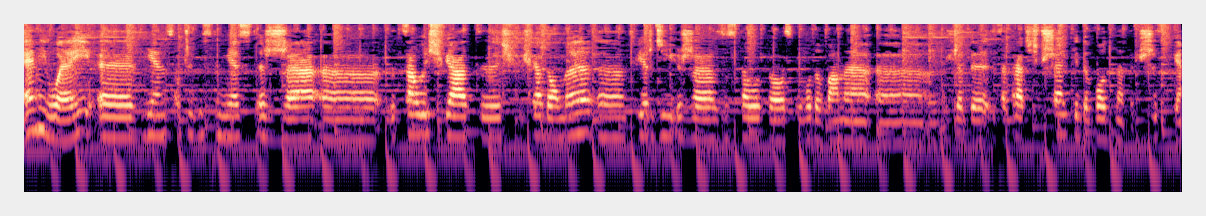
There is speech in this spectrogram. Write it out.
Anyway, e, więc oczywistym jest, że e, cały świat e, świadomy twierdzi, że zostało to spowodowane, żeby zatracić wszelkie dowody na te wszystkie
